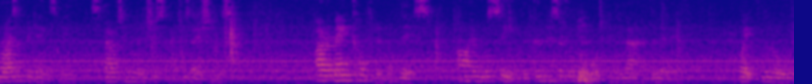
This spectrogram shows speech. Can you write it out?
rise up against me, spouting malicious accusations. I remain confident of this. I will see the goodness of the Lord in the land of the living. Wait for the Lord,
